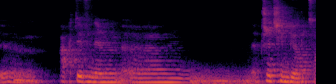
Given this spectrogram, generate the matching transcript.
ym, aktywnym ym, przedsiębiorcą.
